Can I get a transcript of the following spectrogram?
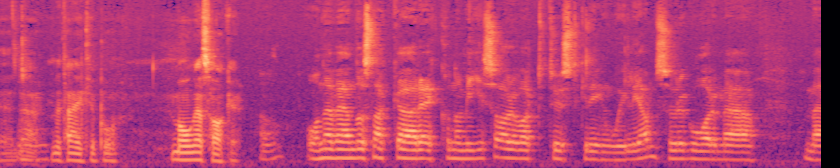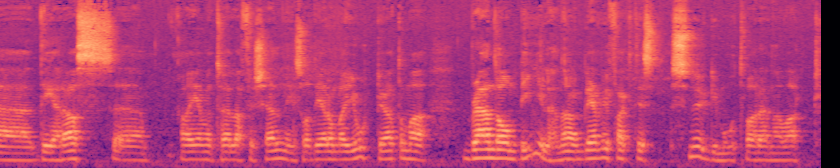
Eh, där, Mm. Med tanke på många saker. Ja. Och när vi ändå snackar ekonomi så har det varit tyst kring Williams. Hur det går med, med deras eh, eventuella försäljning. Så det de har gjort är att de har brandat om bilen. Och den blev ju faktiskt snygg mot vad den har varit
